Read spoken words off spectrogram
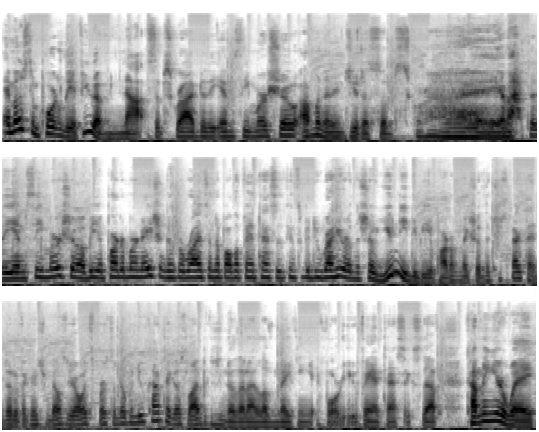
And most importantly, if you have not subscribed to the Emceemur Show, I'm going to need you to subscribe to the Emceemur Show. I'll be a part of Mur Nation because we're rising up all the fantastic things we do right here on the show. You need to be a part of. it. Make sure that you smack that notification bell so you're always first to know when new content goes live because you know that I love making it for you. Fantastic stuff coming your way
